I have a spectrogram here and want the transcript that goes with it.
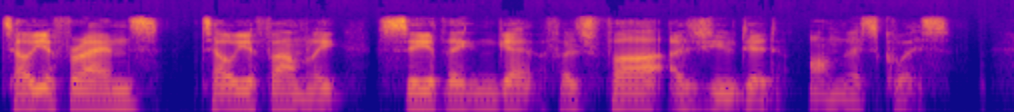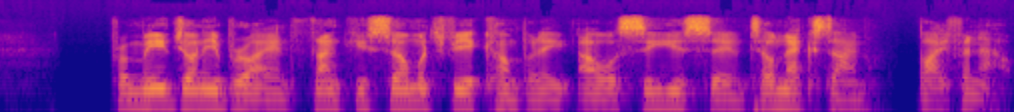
Tell your friends, tell your family, see if they can get as far as you did on this quiz. From me, Johnny Bryan, thank you so much for your company. I will see you soon. Till next time, bye for now.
